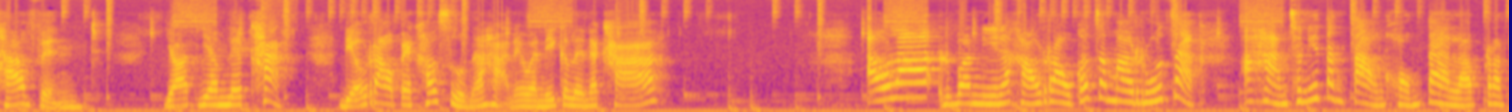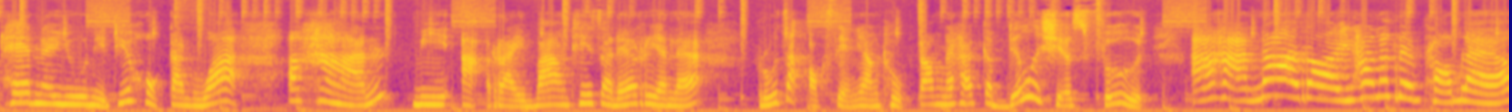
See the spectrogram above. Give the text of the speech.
haven't ยอดเยี่ยมเลยค่ะ เดี๋ยวเราไปเข้าสู่เนื้อหาในวันนี้กันเลยนะคะ เอาล่ะ วันนี้นะคะเราก็จะมารู้จักอาหารชนิดต่างๆ ของแต่ละประเทศในยูนิตที่ 6 กันว่า อาหารมีอะไรบ้างที่จะได้เรียนและรู้จักออกเสียงอย่างถูกต้องนะคะกับ delicious food อาหารน่าอร่อย ถ้านักเรียนพร้อมแล้ว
